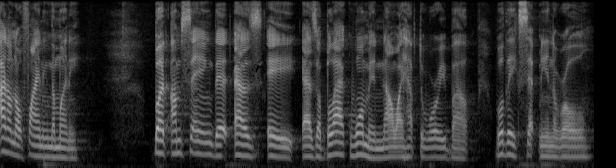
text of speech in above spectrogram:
I don't know, finding the money. But I'm saying that as a as a black woman, now I have to worry about will they accept me in the role?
